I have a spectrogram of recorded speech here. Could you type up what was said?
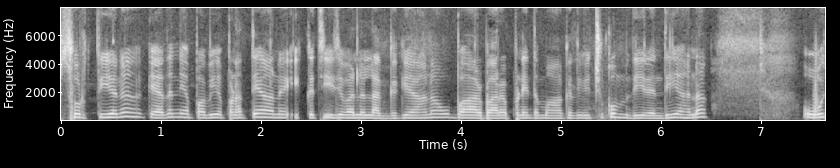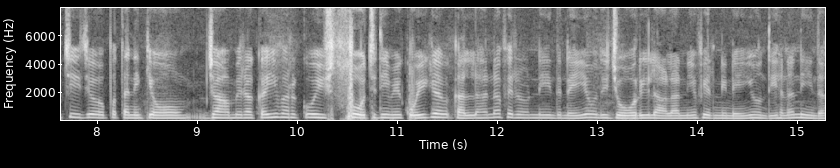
ਸੁਰਤੀ ਹੈ ਨਾ, ਕਹਿ ਦਿੰਦੇ ਆਪਾਂ ਵੀ ਆਪਣਾ ਧਿਆਨ ਇੱਕ ਚੀਜ਼ ਵੱਲ ਲੱਗ ਗਿਆ ਹੈ ਨਾ ਉਹ ਬਾਰ-ਬਾਰ ਆਪਣੇ ਦਿਮਾਗ ਦੇ ਵਿੱਚ ਘੁੰਮਦੀ ਰਹਿੰਦੀ ਹੈ ਨਾ ਉਹ ਚੀਜ਼ ਪਤਾ ਨਹੀਂ ਕਿਉਂ, ਜਾਂ ਮੇਰਾ ਕਈ ਵਾਰ ਕੋਈ ਸੋਚਦੀ ਮੈਂ ਕੋਈ ਗੱਲ ਹੈ ਨਾ ਫਿਰ ਨੀਂਦ ਨਹੀਂ ਆਉਂਦੀ, ਜ਼ੋਰ ਹੀ ਲਾ ਲੈਂਦੀ ਹਾਂ, ਫਿਰ ਨਹੀਂ ਨਹੀਂ ਆਉਂਦੀ ਹੈ ਨਾ ਨੀਂਦ।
